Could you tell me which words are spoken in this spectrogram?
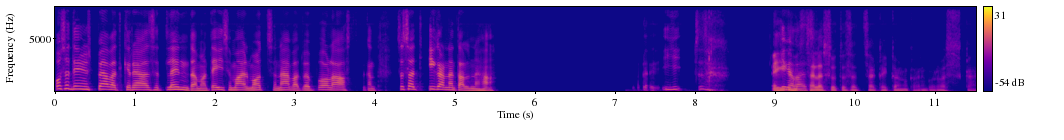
osad inimesed peavadki reaalselt lendama teise maailma otsa, näevad või poole aasta tagant, sa saad iga nädal näha. ei noh, Igatahes. selles suhtes, et see kõik on ka nagu raske.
